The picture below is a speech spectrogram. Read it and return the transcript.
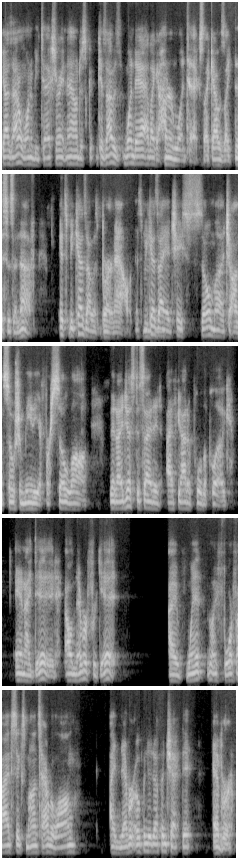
guys, I don't want to be text right now just because I was one day I had like 101 texts. Like I was like, this is enough. It's because I was burnt out. It's because mm-hmm. I had chased so much on social media for so long that I just decided I've got to pull the plug. And I did. I'll never forget I went like four, five, six months, however long. I never opened it up and checked it ever.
